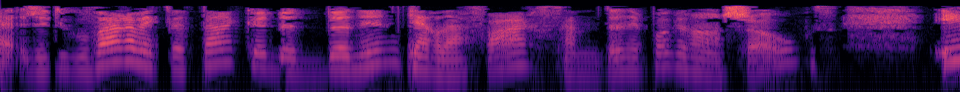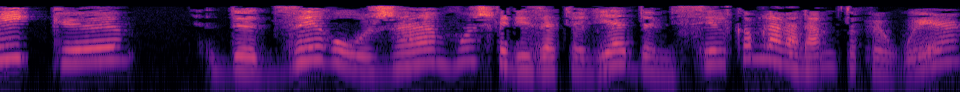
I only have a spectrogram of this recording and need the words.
Euh, j'ai découvert avec le temps que de donner une carte d'affaires, ça me donnait pas grand-chose et que de dire aux gens, moi je fais des ateliers à domicile, comme la Madame Tupperware,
